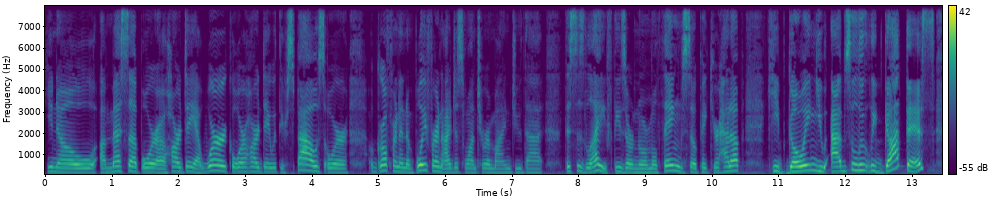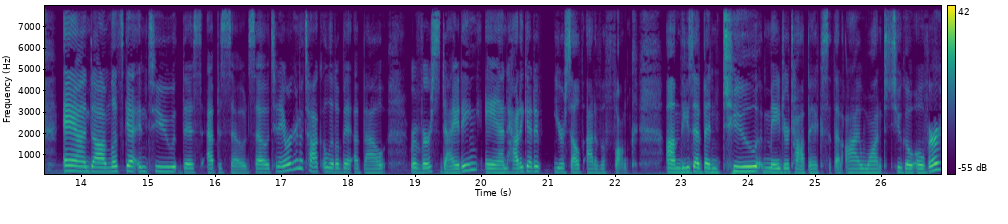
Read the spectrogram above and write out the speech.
you know, a mess up or a hard day at work or a hard day with your spouse or a girlfriend and a boyfriend, I just want to remind you that this is life. These are normal things. So pick your head up, keep going. You absolutely got this. And um, let's get into this episode. So today we're going to talk a little bit about reverse dieting and how to get yourself out of a funk. Um, these have been two major topics that I want to go over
